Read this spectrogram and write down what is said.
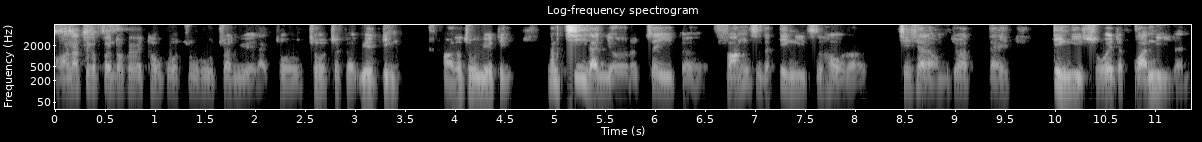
哦，那这个部分都可以透过住户专约来做做这个约定，好的做约定。那么既然有了这一个房子的定义之后呢，接下来我们就要来定义所谓的管理人。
